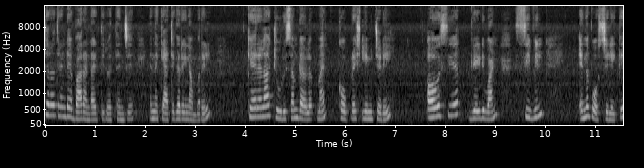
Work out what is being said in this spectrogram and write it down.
നാനൂറ്റി അറുപത്തിരണ്ട് ബാർ രണ്ടായിരത്തി ഇരുപത്തഞ്ച് എന്ന കാറ്റഗറി നമ്പറിൽ കേരള ടൂറിസം ഡെവലപ്മെന്റ് കോർപ്പറേഷൻ ലിമിറ്റഡിൽ ഓവർസിയർ ഗ്രേഡ് വൺ സിവിൽ എന്ന പോസ്റ്റിലേക്ക്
